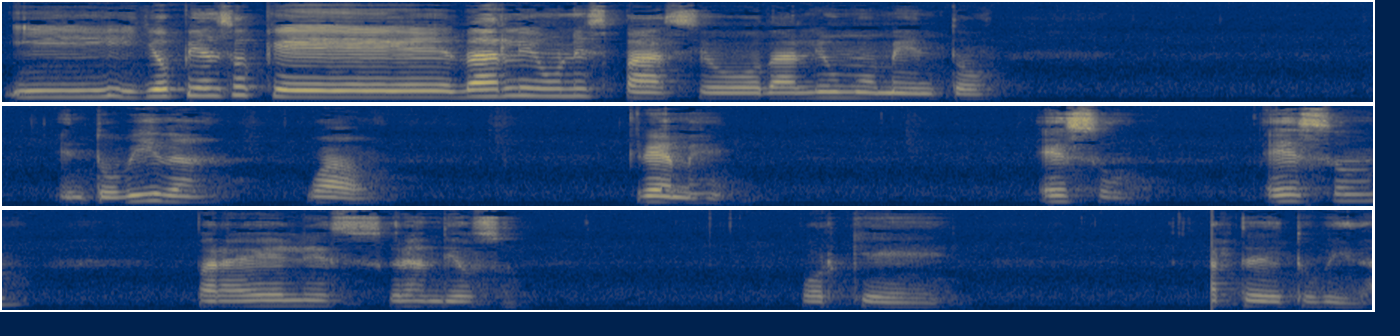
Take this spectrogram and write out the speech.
Y yo pienso que darle un espacio, darle un momento en tu vida, wow, créeme, eso, eso para Él es grandioso, porque parte de tu vida,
